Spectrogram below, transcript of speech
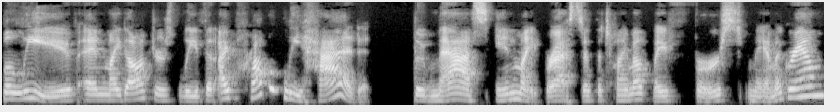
believe, and my doctors believe, that I probably had the mass in my breast at the time of my first mammogram.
